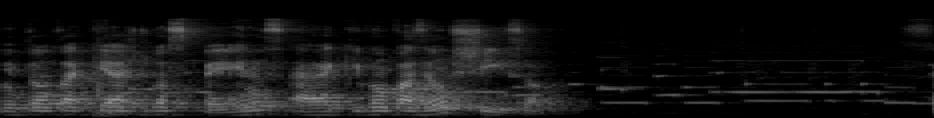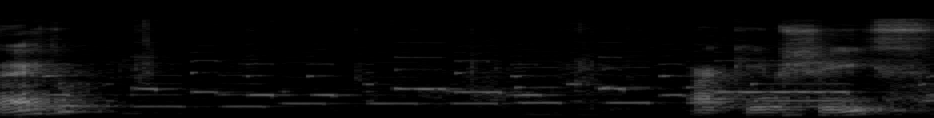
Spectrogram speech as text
Então tá aqui as duas pernas, aqui vamos fazer um X, ó. Certo? Aqui o X.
